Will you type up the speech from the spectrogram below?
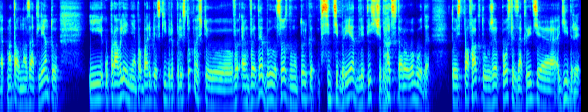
отмотал назад ленту, и управление по борьбе с киберпреступностью в МВД было создано только в сентябре 2022 года. То есть, по факту, уже после закрытия Гидры.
